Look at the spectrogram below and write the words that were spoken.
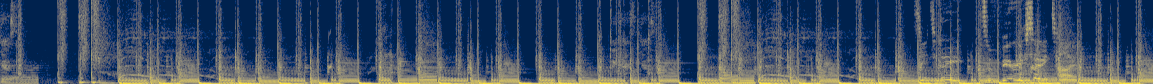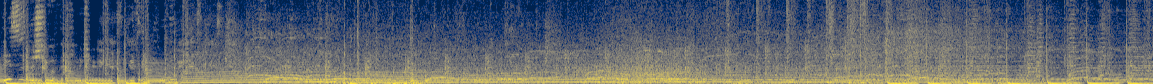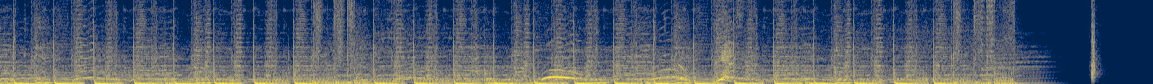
See, today it's a very exciting time. This is the shoe of the future. You've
